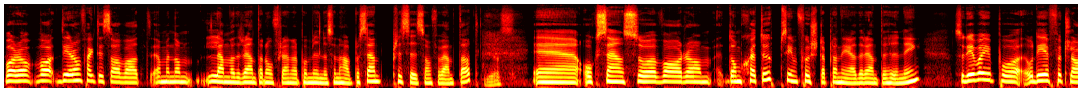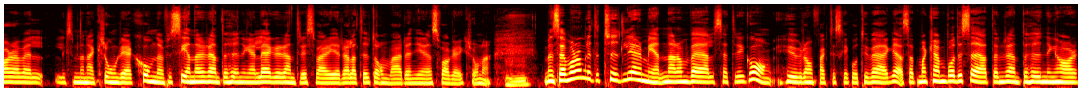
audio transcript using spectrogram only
Vad de, vad, det de faktiskt sa var att ja, men de lämnade räntan oförändrad på minus en halv procent, precis som förväntat. Yes. Eh, och sen så var de, de sköt upp sin första planerade räntehöjning. Så det var ju på, och det förklarar väl liksom den här kronreaktionen. För senare räntehöjningar, lägre räntor i Sverige relativt omvärlden ger en svagare krona. Mm. Men sen var de lite tydligare med när de väl sätter igång hur de faktiskt ska gå tillväga. Så att man kan både säga att en räntehöjning har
